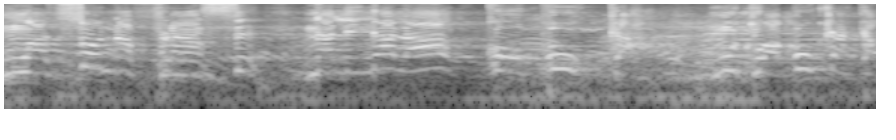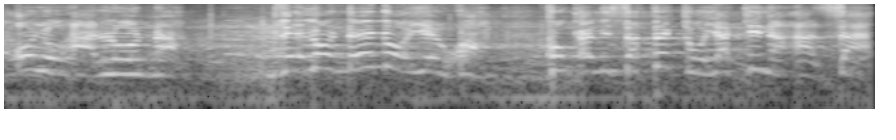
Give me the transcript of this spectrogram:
mwaso na français na lingala kobuka mutu abukaka oyo alona lelo ndenge oyewa kokanisa te ke oyaki na azar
